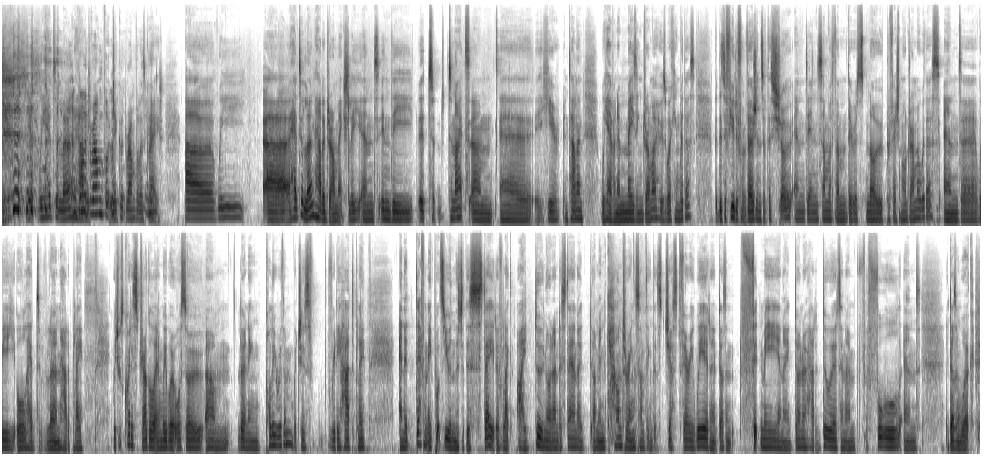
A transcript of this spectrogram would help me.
yeah, we had to learn a how good to, rumble. Yeah, good rumble is great. Uh, we uh, had to learn how to drum actually. And in the uh, tonight um, uh, here in Tallinn, we have an amazing drummer who's working with us. But there's a few different versions of this show, and in some of them there is no professional drummer with us, and uh, we all had to learn how to play, which was quite a struggle. And we were also um, learning polyrhythm, which is really hard to play and it definitely puts you in this this state of like I do not understand I, I'm encountering something that's just very weird and it doesn't fit me and I don't know how to do it and I'm a fool and it doesn't work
